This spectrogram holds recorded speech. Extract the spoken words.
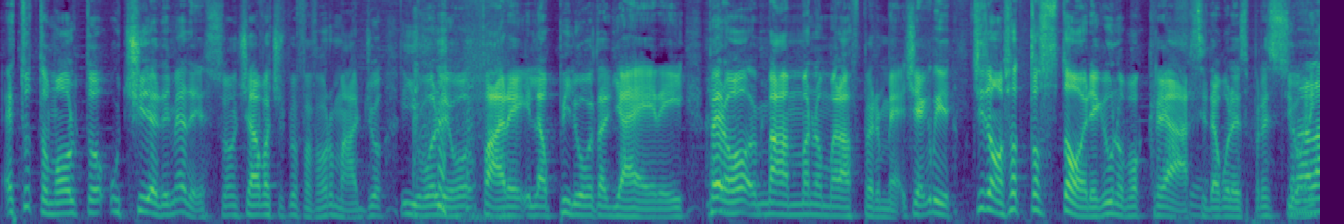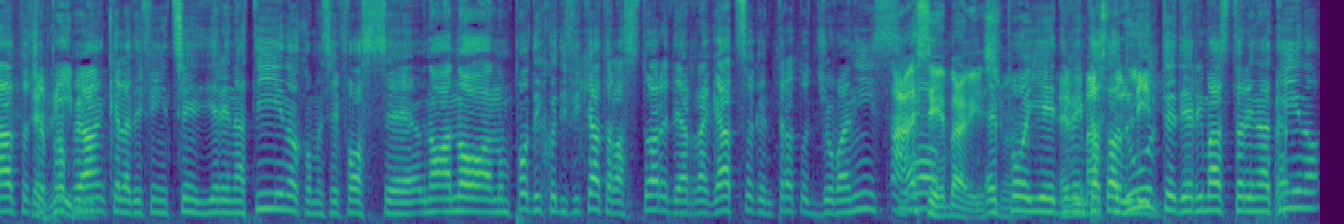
è tutto molto uccidetemi adesso, non ce la faccio più a fare formaggio, io volevo fare il pilota di aerei, però mamma non me la fa per me. Cioè, capito? Ci sono sottostorie che uno può crearsi Sì. da quelle espressioni. Tra l'altro c'è terribili. proprio anche la definizione di Renatino, come se fosse... No, hanno, hanno un po' decodificato la storia del ragazzo che è entrato giovanissimo. Ah, sì, bravissimo. E poi è È diventato lì. adulto ed è rimasto Renatino.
